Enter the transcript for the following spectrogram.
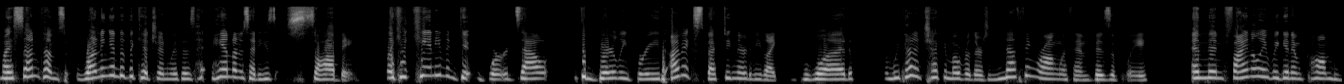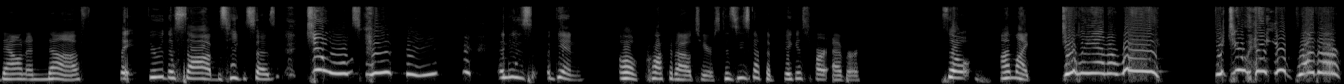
my son comes running into the kitchen with his hand on his head. He's sobbing. Like he can't even get words out. He can barely breathe. I'm expecting there to be like blood. And we kind of check him over. There's nothing wrong with him visibly. And then finally, we get him calmed down enough that through the sobs, he says, Jules hit me. And he's, again, oh, crocodile tears because he's got the biggest heart ever. So I'm like, Juliana Ray, did you hit your brother?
